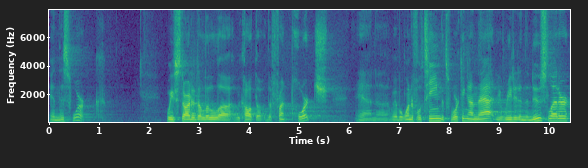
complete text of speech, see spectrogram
in this work? We've started a little, uh, we call it the, the front porch. And uh, we have a wonderful team that's working on that. You'll read it in the newsletter.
